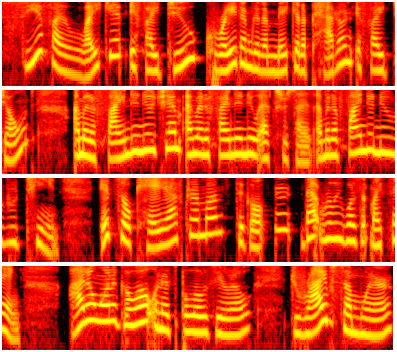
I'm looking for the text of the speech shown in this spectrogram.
see if I like it. If I do, great. I'm going to make it a pattern. If I don't, I'm going to find a new gym. I'm going to find a new exercise. I'm going to find a new routine. It's okay after a month to go, mm, that really wasn't my thing. I don't want to go out when it's below zero, drive somewhere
